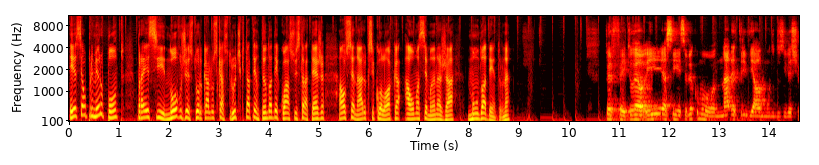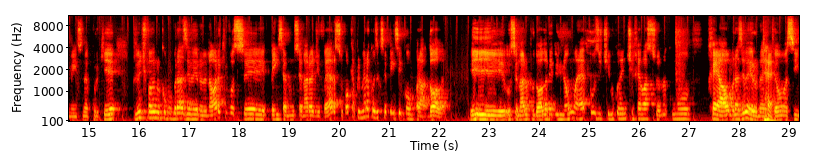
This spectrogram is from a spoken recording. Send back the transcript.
Esse é o primeiro ponto para esse novo gestor Carlos Castrucci que está tentando adequar a sua estratégia ao cenário que se coloca há uma semana já mundo adentro, né? Perfeito, Léo. E assim, você vê como nada é trivial no mundo dos investimentos, né? Porque, principalmente falando como brasileiro, né? na hora que você pensa num cenário adverso, qual é a primeira coisa que você pensa em comprar? Dólar. E o cenário para o dólar ele não é positivo quando a gente relaciona com o real brasileiro, né? É. Então, assim,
